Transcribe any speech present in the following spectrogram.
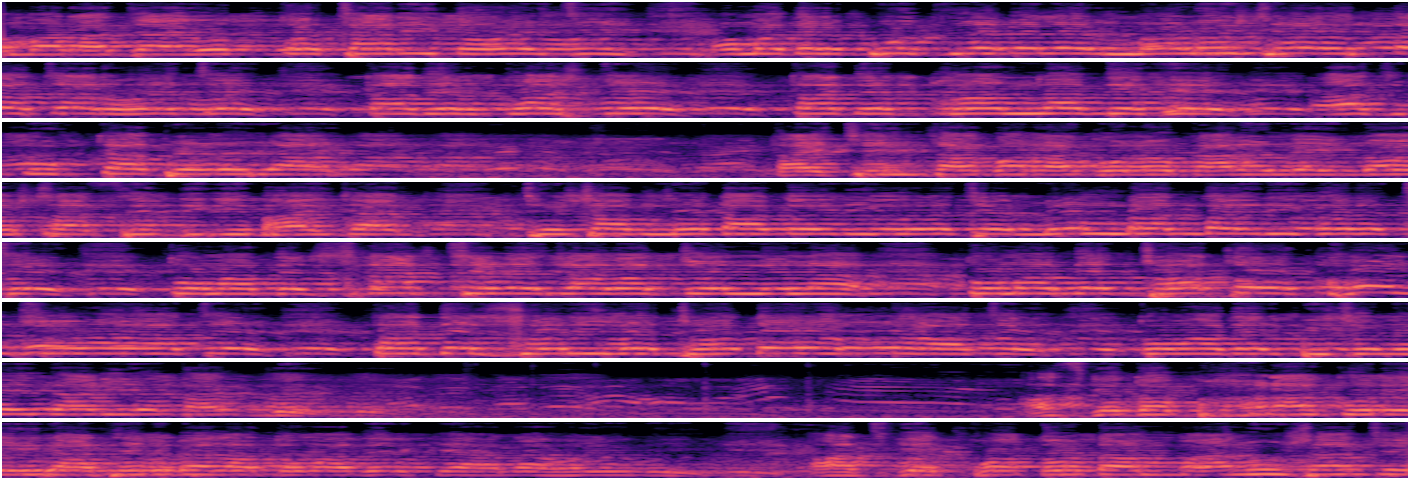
আমরা যাই অত্যাচারিত হয়েছি, আমাদের বুথ লেভেলের মানুষ যা অত্যাচার হয়েছে, তাদের কষ্টে, তাদের কান্না দেখে আজ বুকটা ফেড়ে যায়। তাই চিন্তা করার কোনো কারণ নেই। নওশাদ সিদ্দিকী ভাইজান যেসব নেতা তৈরি করেছে, মেম্বার তৈরি করেছে, তোমাদের সাথ ছেড়ে যাওয়ার জন্য না, তোমাদের যতক্ষণ সময় আছে, তাদের শরীরে যত রক্ত আছে, তোমাদের পিছনেই দাঁড়িয়ে থাকবে। আজকে তো ভাড়া করে এই রাতের বেলা তোমাদেরকে আনা হয়নি। আজকে কতটা মানুষ আছে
